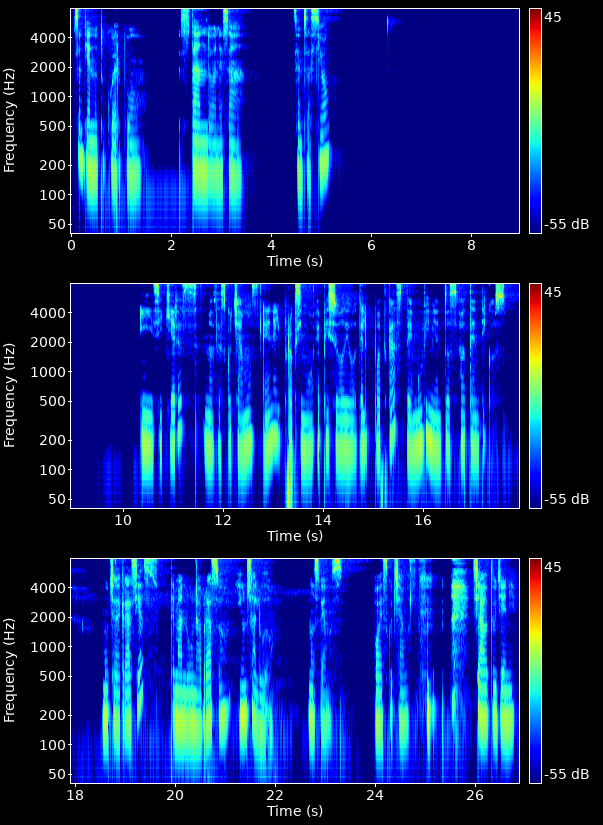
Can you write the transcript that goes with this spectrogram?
sintiendo tu cuerpo, estando en esa sensación. Y si quieres, nos escuchamos en el próximo episodio del podcast de Movimientos Auténticos. Muchas gracias, te mando un abrazo y un saludo. Nos vemos o escuchamos. Chao, tu Jenny.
